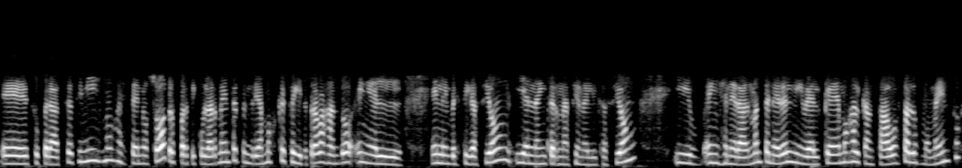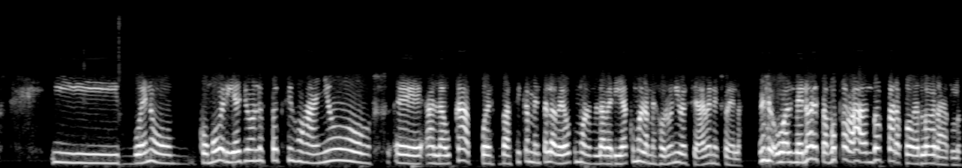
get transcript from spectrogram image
eh, superarse a sí mismos. Este, nosotros particularmente tendríamos que seguir trabajando en, el, en la investigación y en la internacionalización y en general mantener el nivel que hemos alcanzado hasta los momentos y bueno, ¿cómo vería yo en los próximos años eh, a la UCAP? Pues básicamente la veo como la vería como la mejor universidad de Venezuela, o al menos estamos trabajando para poder lograrlo.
